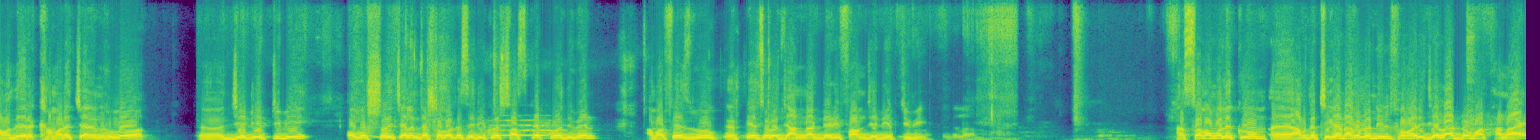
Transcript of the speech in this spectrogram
আমাদের খামারের চ্যানেল হলো জেডিএফ টিভি অবশ্যই চ্যানেলটা সবার কাছে রিকোয়েস্ট সাবস্ক্রাইব করে দিবেন। আমার ফেসবুক পেজ হলো জান্নাত ডেয়ারি ফার্ম, জেডিএফ টিভি। আসসালামু আলাইকুম। আমাদের ঠিকানা হলো নীলফামারী জেলার ডোমার থানায়।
